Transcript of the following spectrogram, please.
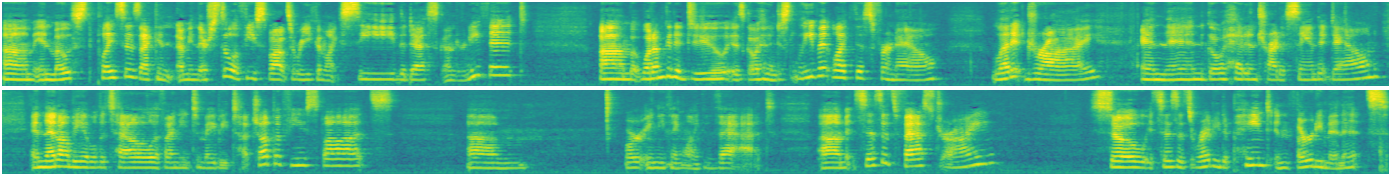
Um, in most places, I can. I mean, there's still a few spots where you can like see the desk underneath it. Um, but what I'm going to do is go ahead and just leave it like this for now. Let it dry, and then go ahead and try to sand it down. And then I'll be able to tell if I need to maybe touch up a few spots um, or anything like that. Um, it says it's fast drying. So it says it's ready to paint in 30 minutes.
